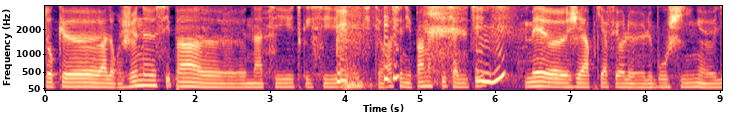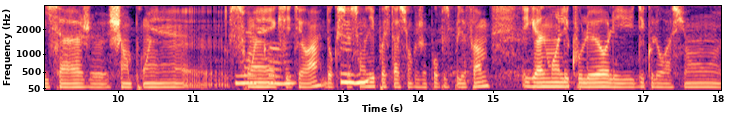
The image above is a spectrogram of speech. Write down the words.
Donc, euh, alors je ne sais pas natter, tresser, etc. Ce n'est pas ma spécialité, mhm. mais j'ai appris à faire le, le brushing, lissage, shampoing, soins, etc. Donc, ce sont les prestations que je propose pour les femmes. Également les couleurs, les décolorations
